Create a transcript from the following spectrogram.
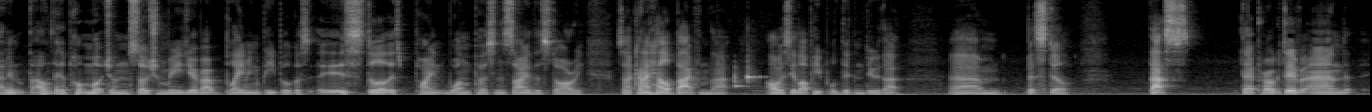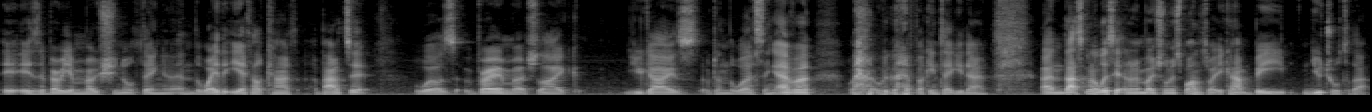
I didn't, I don't think I put much on social media about blaming people because it is still at this point one person's side of the story. So I kind of held back from that. Obviously, a lot of people didn't do that, um, but still, that's their prerogative, and it is a very emotional thing. And the way the EFL came about it was very much like, you guys have done the worst thing ever. We're gonna fucking take you down, and that's gonna elicit an emotional response. Right? You can't be neutral to that.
